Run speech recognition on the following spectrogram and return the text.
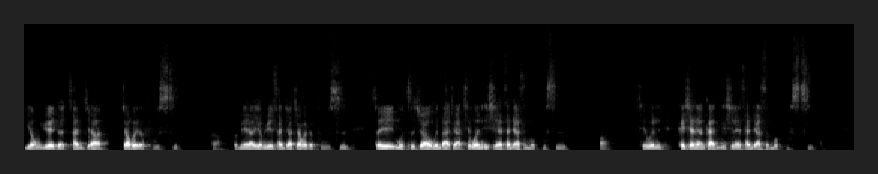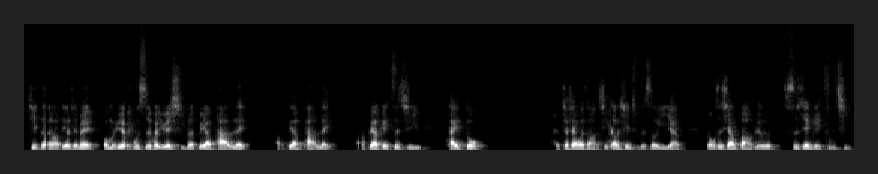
踊跃的参加教会的服饰啊！我们要踊跃参加教会的服饰。所以牧师就要问大家，请问你现在参加什么服饰？啊？请问可以想想看你现在参加什么服饰？记得哦，弟兄姐妹，我们越服饰会越喜乐，不要怕累啊，不要怕累啊，不要给自己太多，就像我早期刚信主的时候一样，总是想保留时间给自己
